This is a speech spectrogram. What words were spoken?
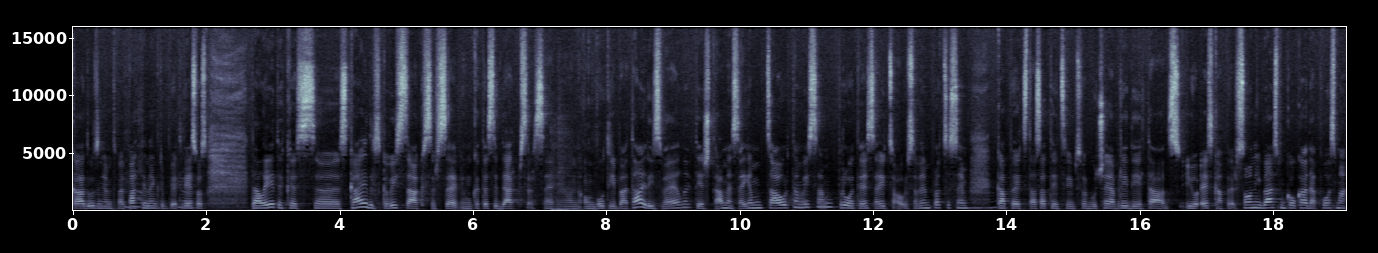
kādu uzņemt, vai pati negribu iet viesos. Jā tā lieta, kas eh, skaidrs, ka viss sākas ar sevi un ka tas ir darbs ar sevi. Un, un būtībā tā ir izvēle. Tieši tā mēs ejam cauri tam visam. Proti, es eju cauri saviem procesiem. Kāpēc tās attiecības varbūt šajā brīdī ir tādas? Jo es kā personība esmu kaut kādā posmā,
